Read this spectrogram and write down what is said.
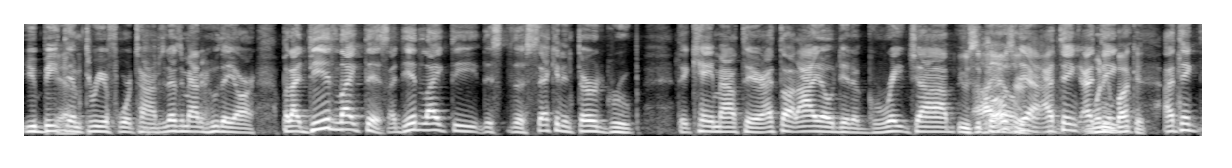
you beat them three or four times. It doesn't matter who they are. But I did like this. I did like the this the second and third group that came out there. I thought Ayo did a great job. He was the Ayo- closer. Yeah, I think I Winning think, bucket. I think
